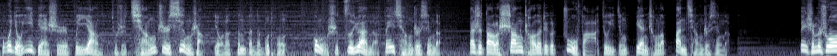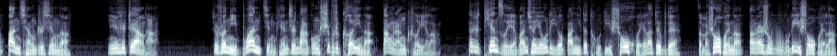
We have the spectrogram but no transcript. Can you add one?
不过有一点是不一样的，就是强制性上有了根本的不同。贡是自愿的，非强制性的，但是到了商朝的这个铸法就已经变成了半强制性的。为什么说半强制性呢？因为是这样的啊，就是说你不按井田制纳贡是不是可以呢？当然可以了，但是天子也完全有理由把你的土地收回了，对不对？怎么收回呢？当然是武力收回了，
